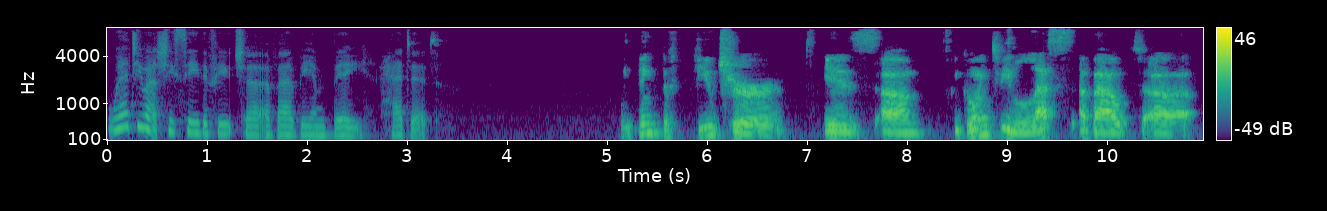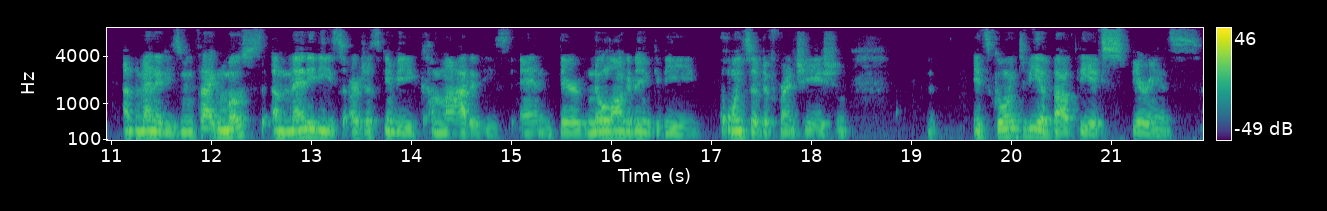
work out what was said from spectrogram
Where do you actually see the future of Airbnb headed? We think the future is um, going to be less about uh, amenities. In fact, most amenities are just going to be commodities, and they're no longer going to be points of differentiation. It's going to be about the experience,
